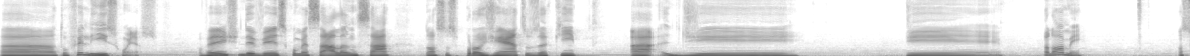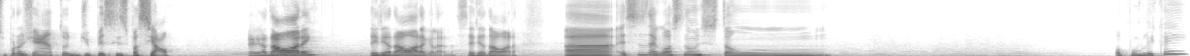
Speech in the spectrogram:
Ah, tô feliz com isso. Talvez a gente devesse começar a lançar nossos projetos aqui ah, de... De... Qual é o nome? Nosso projeto de pesquisa espacial. Seria da hora, hein? Seria da hora, galera. Seria da hora. Ah, esses negócios não estão Pô, publica aí.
